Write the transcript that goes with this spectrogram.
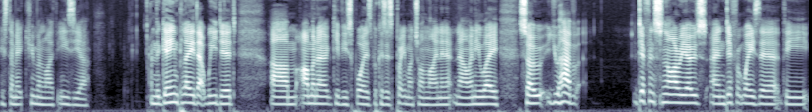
is to make human life easier. And the gameplay that we did, um, I'm gonna give you spoilers because it's pretty much online in it now anyway. So you have different scenarios and different ways the the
